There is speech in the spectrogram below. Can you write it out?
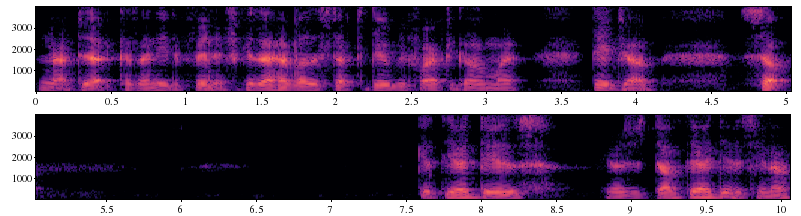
not do that because I need to finish because I have other stuff to do before I have to go to my day job. So get the ideas, you know, just dump the ideas, you know.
